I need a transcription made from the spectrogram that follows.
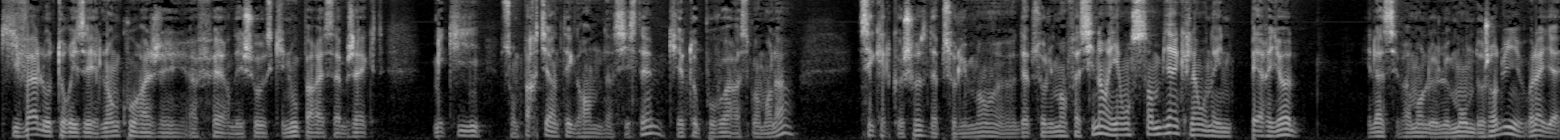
qui va l'autoriser, l'encourager à faire des choses qui nous paraissent abjectes, mais qui sont partie intégrante d'un système qui est au pouvoir à ce moment-là, c'est quelque chose d'absolument, euh, d'absolument fascinant. Et on sent bien que là, on a une période, et là, c'est vraiment le, le monde d'aujourd'hui. Voilà, il y a,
